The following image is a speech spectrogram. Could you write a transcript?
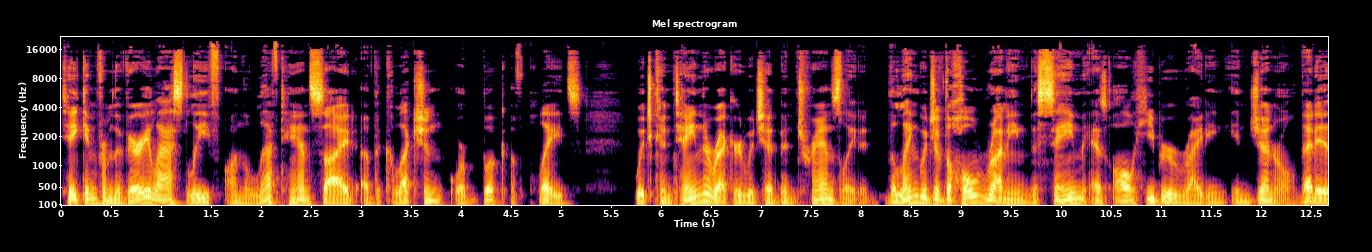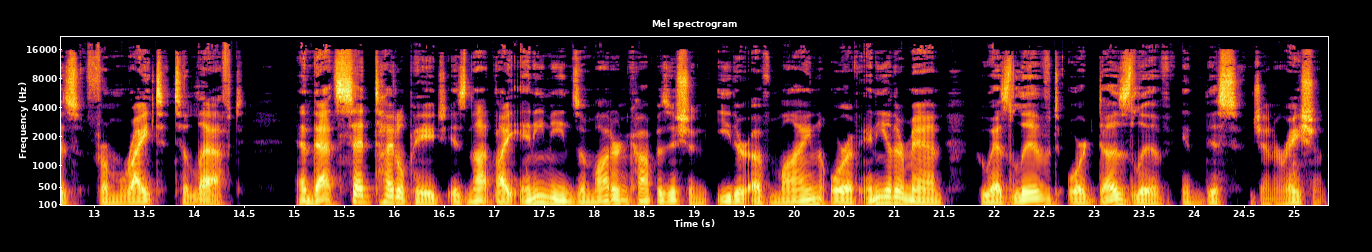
taken from the very last leaf on the left hand side of the collection or book of plates, which contain the record which had been translated. The language of the whole running the same as all Hebrew writing in general, that is, from right to left and that said title page is not by any means a modern composition either of mine or of any other man who has lived or does live in this generation.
